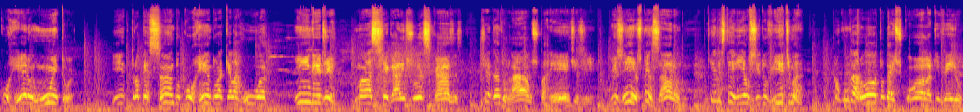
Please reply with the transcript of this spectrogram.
Correram muito e tropeçando, correndo aquela rua íngrede, mas chegaram em suas casas. Chegando lá, os parentes e vizinhos pensaram que eles teriam sido vítima algum garoto da escola que veio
